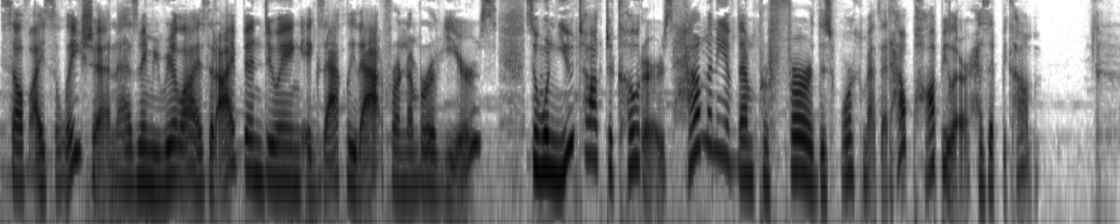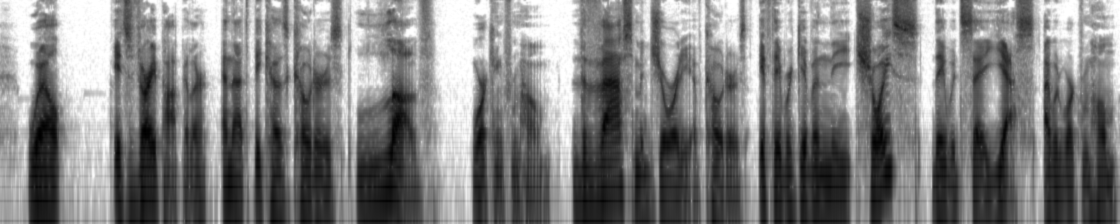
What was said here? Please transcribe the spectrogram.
self isolation has made me realize that I've been doing exactly that for a number of years. So, when you talk to coders, how many of them prefer this work method? How popular has it become? Well, it's very popular, and that's because coders love working from home. The vast majority of coders, if they were given the choice, they would say, Yes, I would work from home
